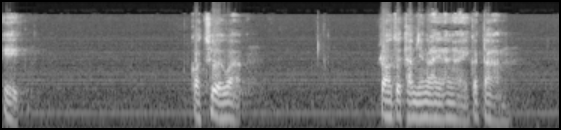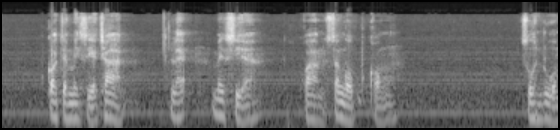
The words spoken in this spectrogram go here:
เอก ก็เชื่อว่า เราจะทำอย่างไรทางไหนก็ตาม ก็จะไม่เสียชาติ และไม่เสียความสงบของส่วนรวม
